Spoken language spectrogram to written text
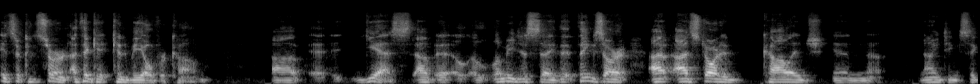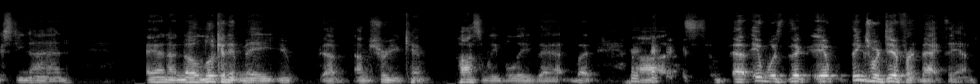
It's a concern. I think it can be overcome. Uh, yes. Uh, uh let me just say that things are I, I started college in 1969 and i know looking at me you uh, I'm sure you can't possibly believe that, but uh, uh, it was the it, things were different back then,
